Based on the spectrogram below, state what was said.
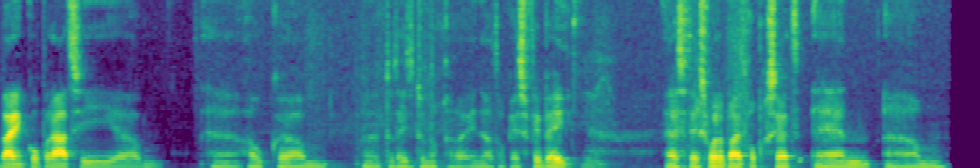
bij een corporatie um, uh, ook, um, uh, dat heette toen nog inderdaad ook SVB, ja. strategisch beleid opgezet. En um,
